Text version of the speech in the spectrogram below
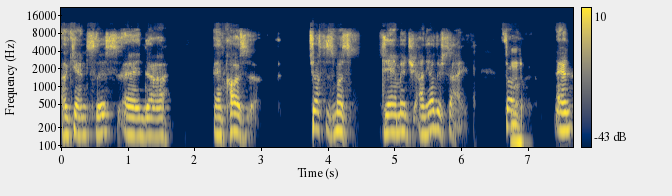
against this and uh, and cause just as much damage on the other side. So, mm. and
